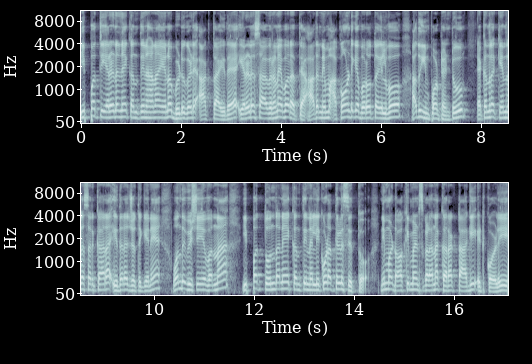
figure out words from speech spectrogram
ಇಪ್ಪತ್ತೆರಡನೇ ಕಂತಿನ ಹಣ ಏನೋ ಬಿಡುಗಡೆ ಆಗ್ತಾ ಇದೆ. ಎರಡು ಸಾವಿರನೇ ಬರುತ್ತೆ. ಆದರೆ ನಿಮ್ಮ ಅಕೌಂಟ್ಗೆ ಬರುತ್ತಾ ಇಲ್ವೋ? ಅದು ಇಂಪಾರ್ಟೆಂಟು ಯಾಕಂದರೆ ಕೇಂದ್ರ ಸರ್ಕಾರ ಇದರ ಜೊತೆಗೇ ಒಂದು ವಿಷಯವನ್ನು ಇಪ್ಪತ್ತೊಂದನೇ ಕಂತಿನಲ್ಲಿ ಕೂಡ ತಿಳಿಸಿತ್ತು. ನಿಮ್ಮ ಡಾಕ್ಯುಮೆಂಟ್ಸ್ಗಳನ್ನು ಕರೆಕ್ಟಾಗಿ ಇಟ್ಕೊಳ್ಳಿ.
